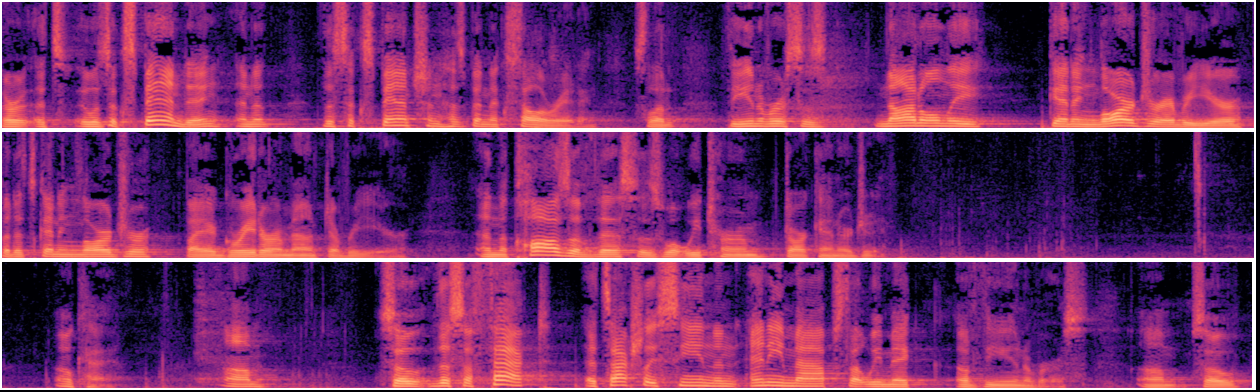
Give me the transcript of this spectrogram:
or it was expanding, and it, this expansion has been accelerating. So that the universe is not only getting larger every year, but it's getting larger by a greater amount every year. And the cause of this is what we term dark energy. Okay. Um, so this effect, it's actually seen in any maps that we make of the universe. Um, so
